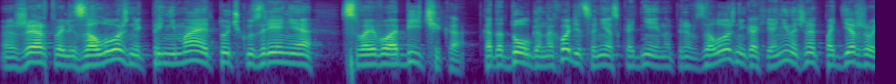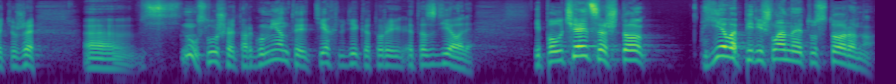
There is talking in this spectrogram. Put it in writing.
э, жертва или заложник принимает точку зрения своего обидчика, когда долго находится, несколько дней, например, в заложниках, и они начинают поддерживать уже Э, ну, слушают аргументы тех людей, которые это сделали. И получается, что Ева перешла на эту сторону.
